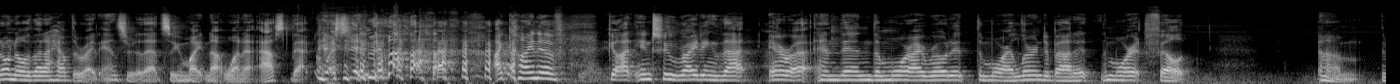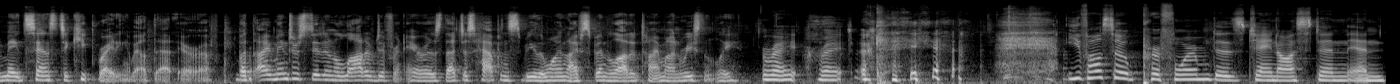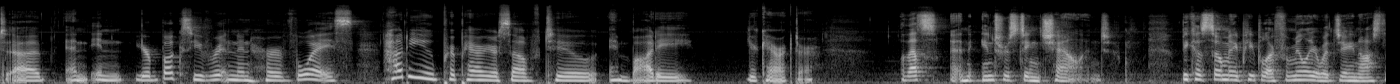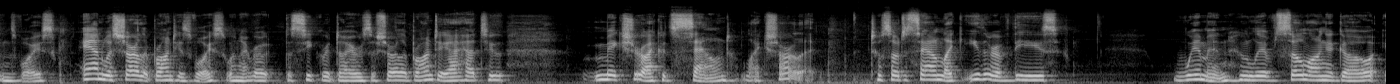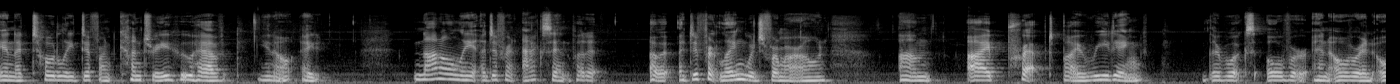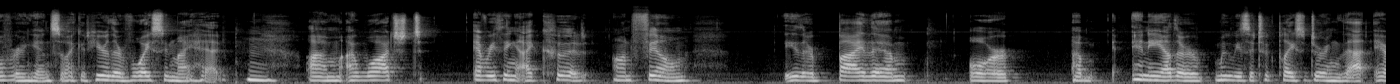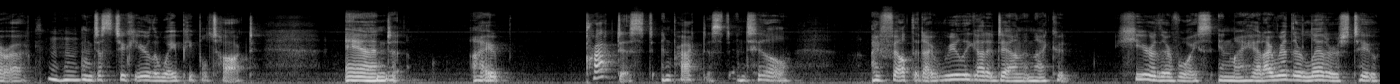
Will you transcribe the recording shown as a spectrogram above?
I don't know that I have the right answer to that, so you might not want to ask that question. I kind of got into writing that era, and then the more I wrote it, the more I learned about it, the more it felt um, it made sense to keep writing about that era. But I'm interested in a lot of different eras. That just happens to be the one I've spent a lot of time on recently. Right, right. Okay. You've also performed as Jane Austen, and uh, and in your books, you've written in her voice. How do you prepare yourself to embody your character? Well, that's an interesting challenge because so many people are familiar with Jane Austen's voice and with Charlotte Bronte's voice. When I wrote The Secret Diaries of Charlotte Bronte, I had to make sure I could sound like Charlotte. So to sound like either of these women who lived so long ago in a totally different country who have, you know, a not only a different accent but a, a, a different language from our own. Um, I prepped by reading their books over and over and over again so I could hear their voice in my head. Hmm. Um, I watched everything I could on film, either by them or um, any other movies that took place during that era, mm-hmm. and just to hear the way people talked. And I practiced and practiced until I felt that I really got it down and I could hear their voice in my head. I read their letters too.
